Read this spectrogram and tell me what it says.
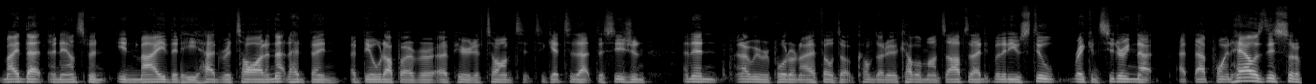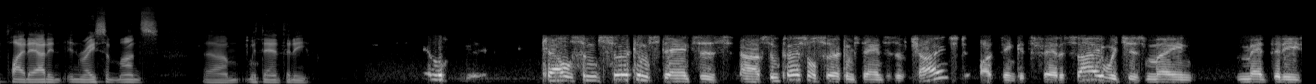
made that announcement in May that he had retired, and that had been a build up over a period of time to, to get to that decision. And then I know we reported on AFL.com.au a couple of months after that, but that he was still reconsidering that at that point. How has this sort of played out in, in recent months um, with Anthony? Look, Cal, some circumstances, uh, some personal circumstances have changed. I think it's fair to say, which has mean meant that he's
